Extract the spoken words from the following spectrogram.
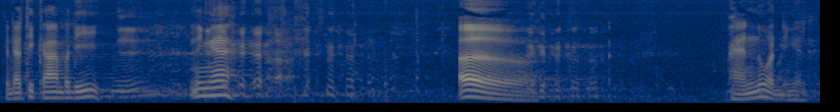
เป็นอธิการบดี นี่ไง เออแผนนวดนี่ไงแหละ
